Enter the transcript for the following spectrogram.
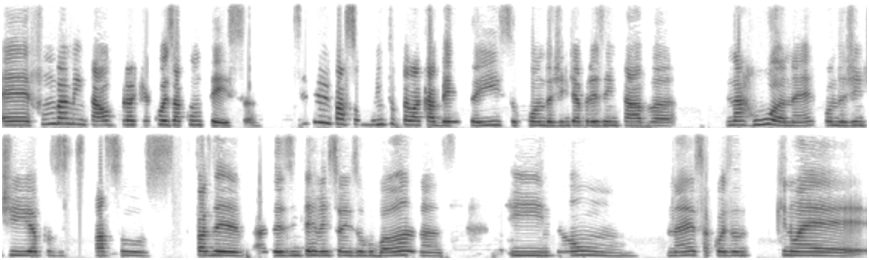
é fundamental para que a coisa aconteça. Sempre me passou muito pela cabeça isso quando a gente apresentava na rua, né? Quando a gente ia para os espaços fazer as intervenções urbanas e não, né? Essa coisa que não é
